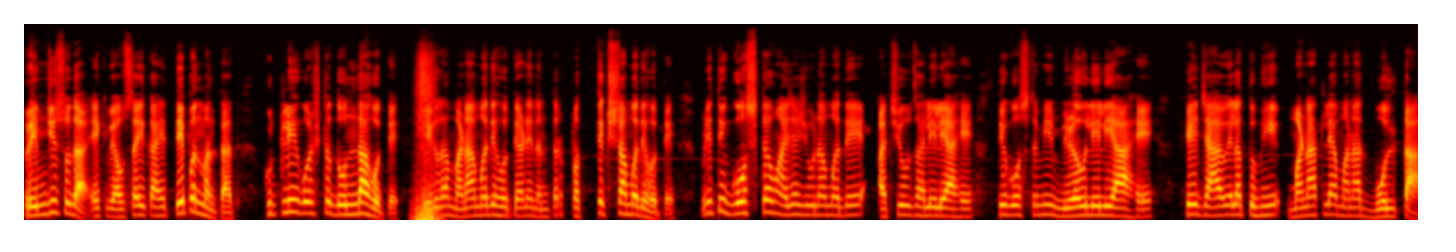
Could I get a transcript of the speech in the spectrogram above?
प्रेमजी सुद्धा एक व्यावसायिक आहेत ते पण म्हणतात कुठलीही गोष्ट दोनदा होते. एकदा मनामध्ये होते आणि नंतर प्रत्यक्षामध्ये होते. म्हणजे ती गोष्ट माझ्या जीवनामध्ये अचीव झालेली आहे ती गोष्ट मी मिळवलेली आहे. हे ज्या वेळेला तुम्ही मनातल्या मनात बोलता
